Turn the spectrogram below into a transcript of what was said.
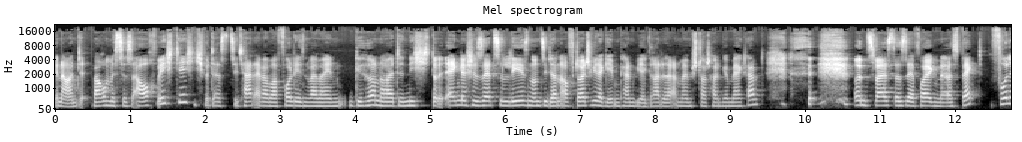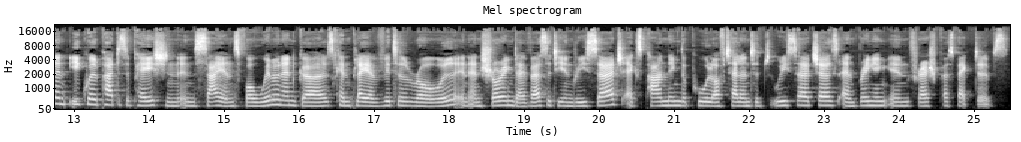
Genau, und warum ist das auch wichtig? Ich würde das Zitat einfach mal vorlesen, weil mein Gehirn heute nicht englische Sätze lesen und sie dann auf Deutsch wiedergeben kann, wie ihr gerade an meinem Stottern gemerkt habt. und zwar ist das der folgende Aspekt. Full and equal participation in science for women and girls can play a vital role in ensuring diversity in research, expanding the pool of talented researchers and bringing in fresh perspectives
